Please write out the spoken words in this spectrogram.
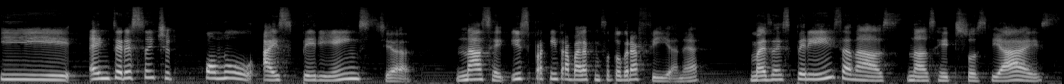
E é interessante como a experiência nas redes. Isso para quem trabalha com fotografia, né? Mas a experiência nas, nas redes sociais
